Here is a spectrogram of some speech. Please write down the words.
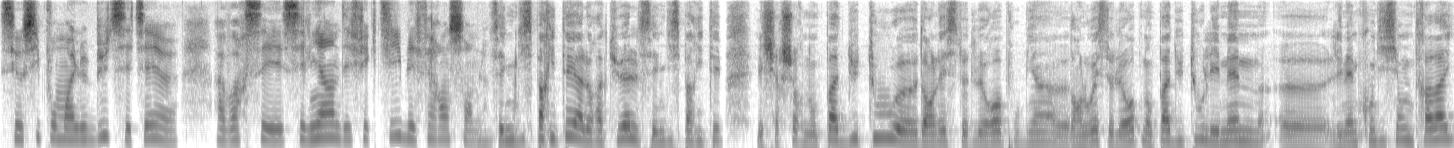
c'est aussi pour moi le but, c'était euh, avoir ces, ces liens défectibles et faire ensemble. C'est une disparité à l'heure actuelle, c'est une disparité. Les chercheurs n'ont pas du tout, euh, dans l'Est de l'Europe ou bien euh, dans l'Ouest de l'Europe, n'ont pas du tout les mêmes, euh, les mêmes conditions de travail.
